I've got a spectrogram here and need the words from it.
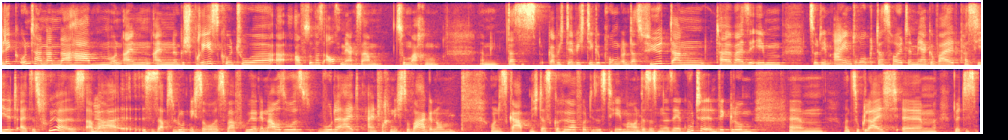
Blick untereinander haben und ein, eine Gesprächskultur äh, auf sowas aufmerksam zu machen. Ähm, das ist, glaube ich, der wichtige Punkt und das führt dann teilweise eben zu dem Eindruck, dass heute mehr Gewalt passiert, als es früher ist. Aber ja. es ist absolut nicht so. Es war früher genauso, es wurde halt einfach nicht so wahrgenommen und es gab nicht das Gehör für dieses Thema und das ist eine sehr gute Entwicklung ähm, und zugleich ähm, wird es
